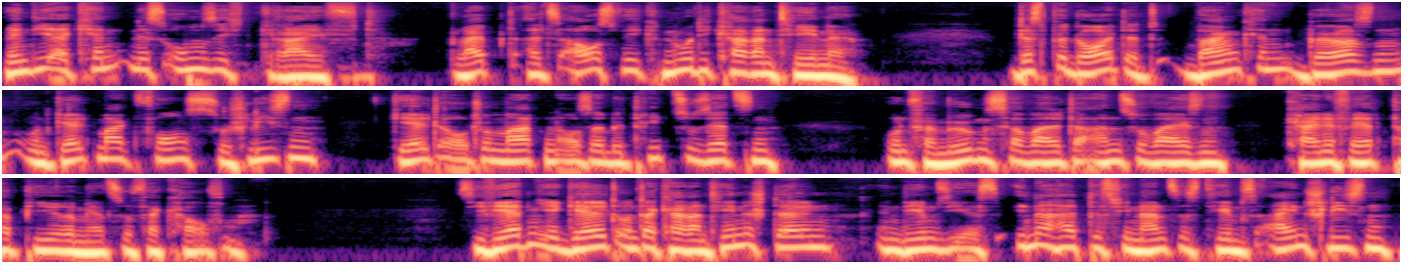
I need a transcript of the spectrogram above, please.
Wenn die Erkenntnis um sich greift, bleibt als Ausweg nur die Quarantäne. Das bedeutet, Banken, Börsen und Geldmarktfonds zu schließen, Geldautomaten außer Betrieb zu setzen und Vermögensverwalter anzuweisen, keine Wertpapiere mehr zu verkaufen. Sie werden ihr Geld unter Quarantäne stellen, indem sie es innerhalb des Finanzsystems einschließen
